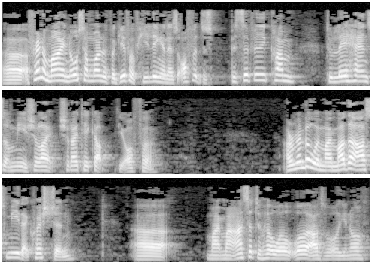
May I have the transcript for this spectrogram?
Uh, a friend of mine knows someone with a gift of healing and has offered to specifically come to lay hands on me. Should I, should I take up the offer? I remember when my mother asked me that question, uh, my, my answer to her, well, well, I was, well, you know,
